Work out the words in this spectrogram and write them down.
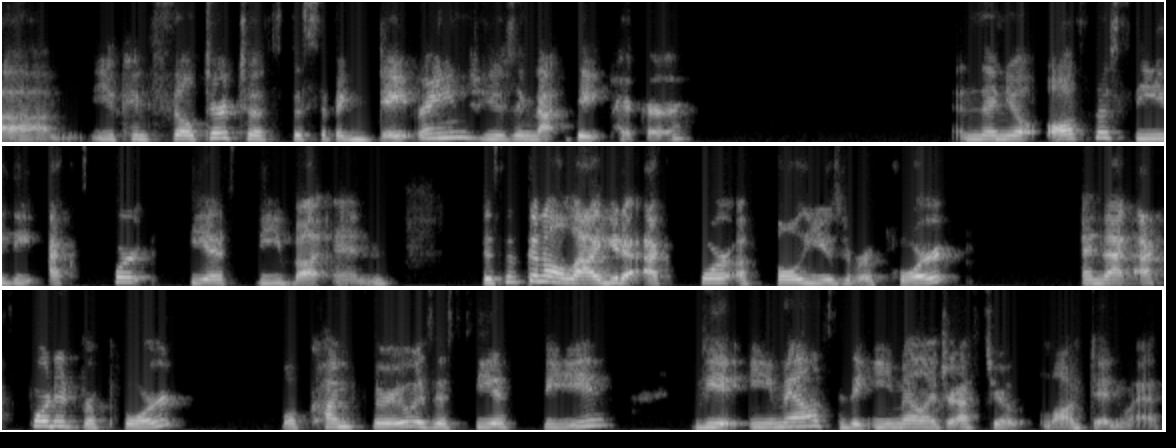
um, you can filter to a specific date range using that date picker. And then you'll also see the export CSV button. This is going to allow you to export a full user report. And that exported report will come through as a CSV via email to the email address you're logged in with.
